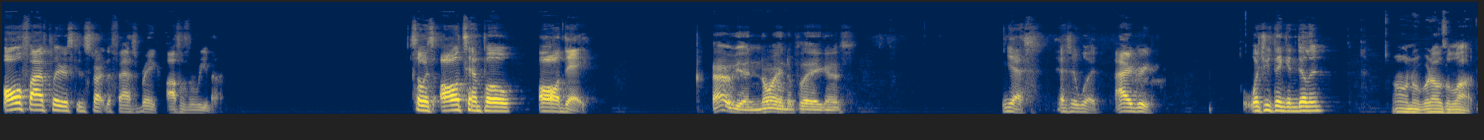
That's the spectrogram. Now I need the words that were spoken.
all five players can start the fast break off of a rebound. So it's all tempo all day. That would be annoying to play against. Yes, yes, it would. I agree. What you thinking, Dylan? I don't know, but that was a lot.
